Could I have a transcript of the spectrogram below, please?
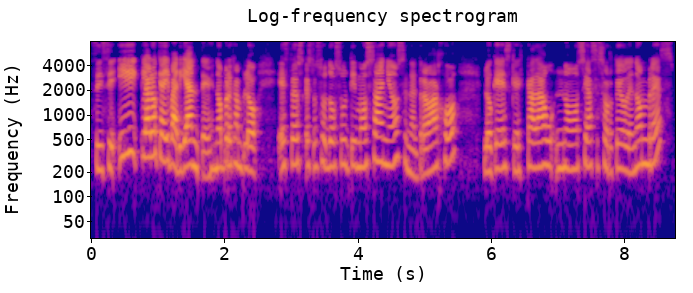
Sí, sí. Y claro que hay variantes, ¿no? Por ejemplo, estos, estos son los últimos años en el trabajo, lo que es que cada no se hace sorteo de nombres,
